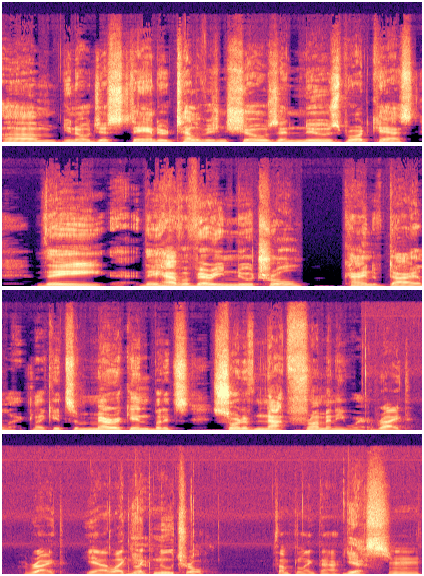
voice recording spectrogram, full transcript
um you know just standard television shows and news broadcasts they they have a very neutral kind of dialect like it's american but it's sort of not from anywhere Right. Right. Yeah, like Yeah. like neutral. something like that. Yes. Mm.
